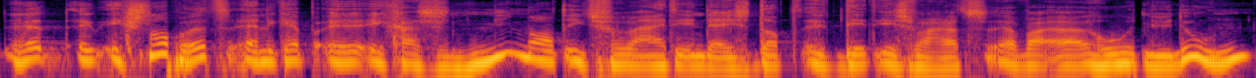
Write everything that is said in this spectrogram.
het, ik, snap het en ik, heb, eh, ik ga ze niemand iets verwijten in deze dat dit is waar het, eh, waar, eh, hoe we het nu doen.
